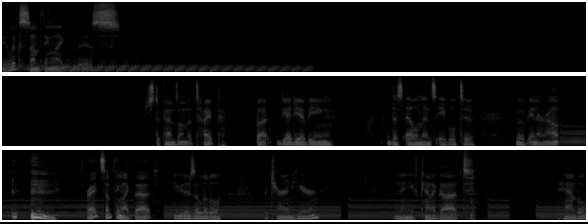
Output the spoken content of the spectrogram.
they look something like this. Depends on the type, but the idea being this element's able to move in or out. right? Something like that. Maybe there's a little return here. And then you've kind of got the handle.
